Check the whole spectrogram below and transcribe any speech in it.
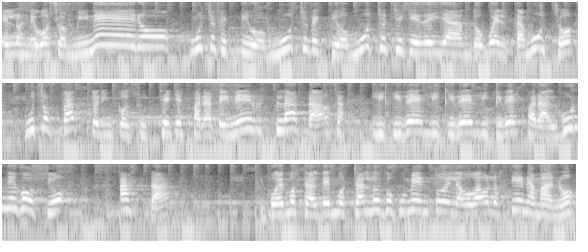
en los negocios mineros, mucho efectivo, mucho efectivo, mucho cheque de ella dando vuelta, mucho, mucho factoring con sus cheques para tener plata, o sea, liquidez, liquidez, liquidez para algún negocio, hasta, y podemos tal vez mostrar los documentos, el abogado los tiene a mano,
